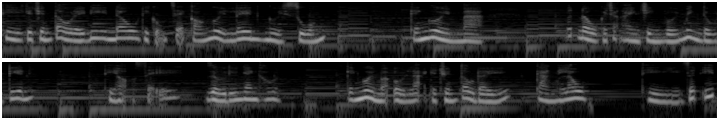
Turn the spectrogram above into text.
Thì cái chuyến tàu đấy đi đâu thì cũng sẽ có người lên người xuống. Cái người mà bắt đầu cái chặng hành trình với mình đầu tiên ấy, thì họ sẽ rời đi nhanh hơn. Cái người mà ở lại cái chuyến tàu đấy càng lâu thì rất ít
